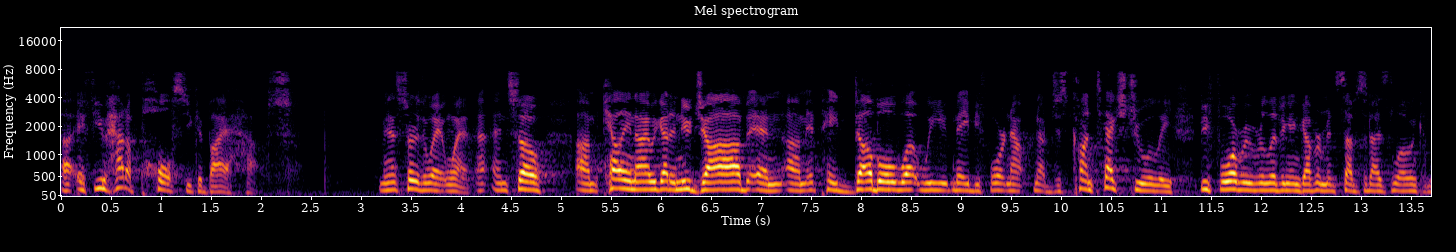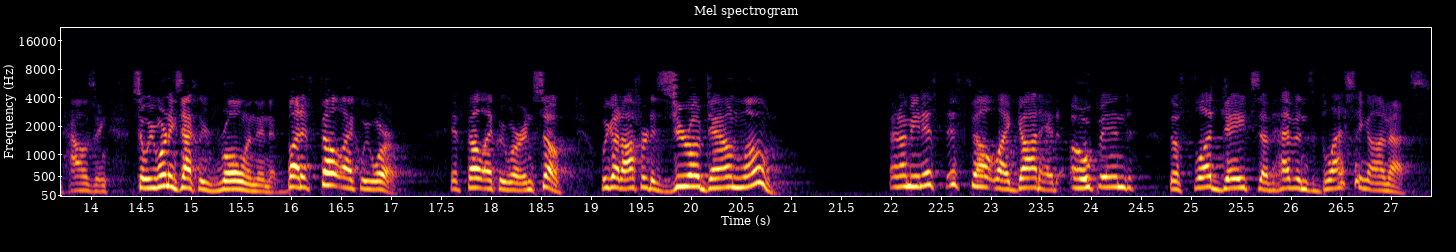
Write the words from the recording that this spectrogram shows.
uh, if you had a pulse, you could buy a house. I mean, that's sort of the way it went. And so um, Kelly and I, we got a new job, and um, it paid double what we made before. Now, now, just contextually, before we were living in government-subsidized low-income housing, so we weren't exactly rolling in it, but it felt like we were. It felt like we were, and so we got offered a zero down loan. And I mean, it, it felt like God had opened the floodgates of heaven's blessing on us.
